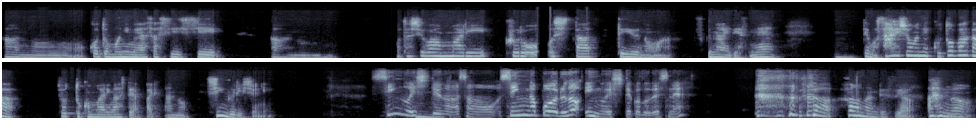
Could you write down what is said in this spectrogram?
あの、子供にも優しいし、あの、私はあんまり苦労したっていうのは少ないですね。うん、でも最初はね、言葉がちょっと困りました、やっぱり。あの、シングリッシュに。シングリッシュっていうのは、うん、その、シンガポールの English ってことですね。そう、そうなんですよ。あの、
